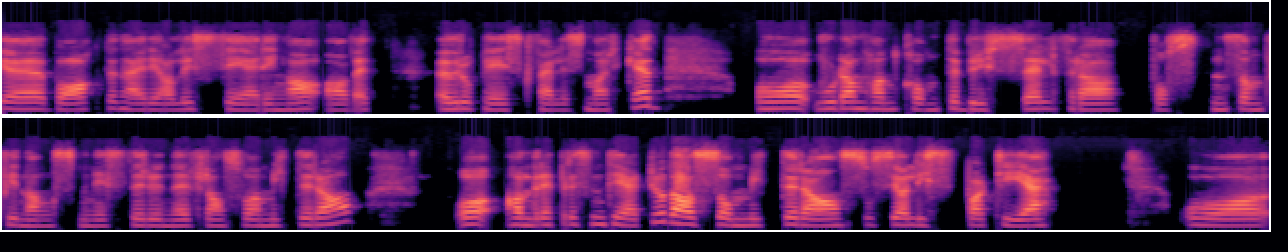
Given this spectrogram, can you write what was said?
eh, bak denne realiseringa av et europeisk fellesmarked. Og hvordan han kom til Brussel fra posten som finansminister under Francois Mitterrand. Og han representerte jo da som Mitterrand Sosialistpartiet. Og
